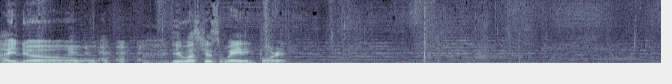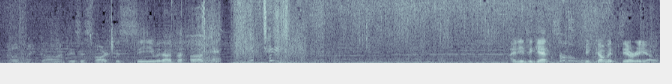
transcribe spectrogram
I know. he was just waiting for it. Oh my god, this is hard to see without the HUD. I need to get become ethereal.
